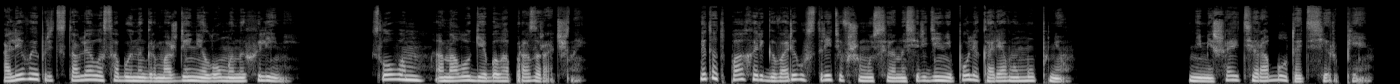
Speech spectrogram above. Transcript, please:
а левая представляла собой нагромождение ломаных линий. Словом, аналогия была прозрачной. Этот пахарь говорил встретившемуся на середине поля корявому пню. «Не мешайте работать, сир пень.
